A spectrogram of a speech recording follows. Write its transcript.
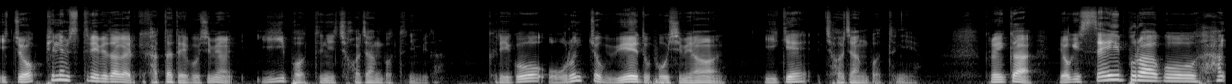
이쪽 필름 스트립에다가 이렇게 갖다 대 보시면 이 버튼이 저장 버튼입니다. 그리고 오른쪽 위에도 보시면 이게 저장 버튼이에요. 그러니까 여기 세이브라고 한-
